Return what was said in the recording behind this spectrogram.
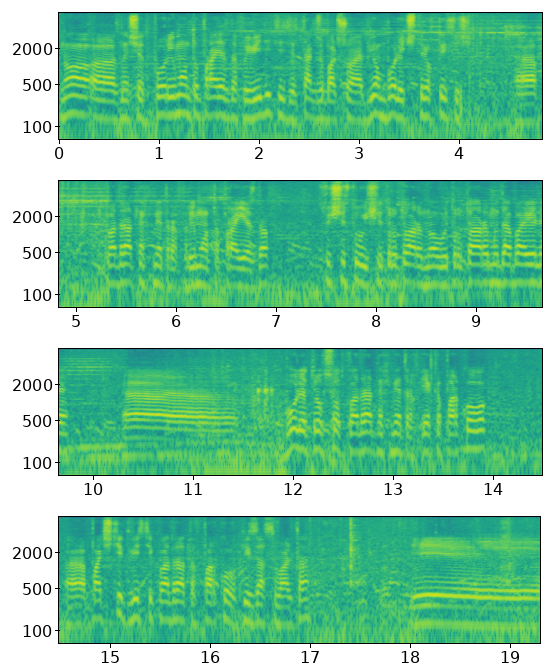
Но, э, значит, по ремонту проездов вы видите, здесь также большой объем, более 4000 э, квадратных метров ремонта проездов. Существующие тротуары, новые тротуары мы добавили. Э, более 300 квадратных метров экопарковок, э, почти 200 квадратов парковок из асфальта. И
